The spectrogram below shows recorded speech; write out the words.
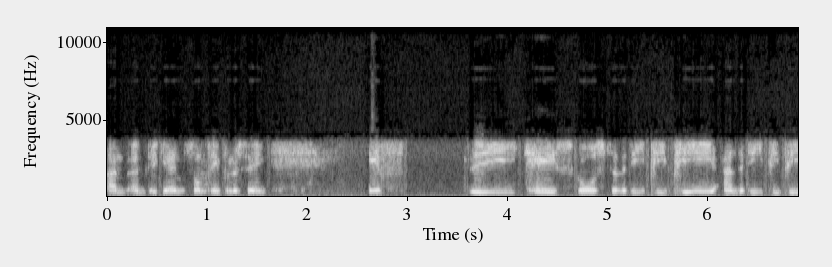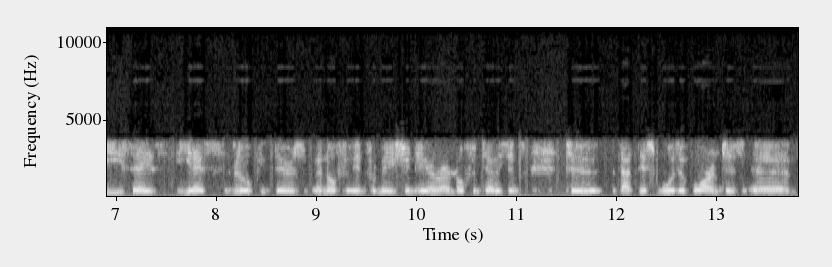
and, and again, some people are saying if the case goes to the DPP and the DPP says, yes, look, there's enough information here or enough intelligence to that this would have warranted um,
